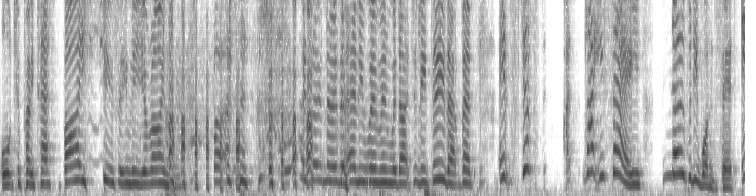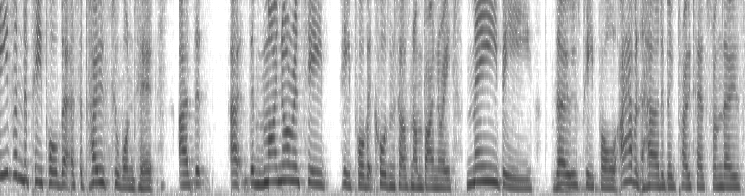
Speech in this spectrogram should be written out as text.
ought to protest by using the urinal. but I don't know that any women would actually do that. But it's just, like you say, nobody wants it. Even the people that are supposed to want it, uh, the, uh, the minority people that call themselves non-binary, maybe those people. I haven't heard a big protest from those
